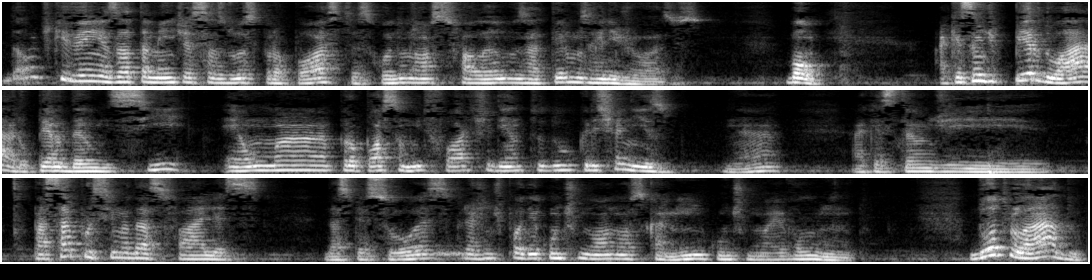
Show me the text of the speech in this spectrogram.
De onde que vem exatamente essas duas propostas quando nós falamos a termos religiosos? Bom, a questão de perdoar, o perdão em si, é uma proposta muito forte dentro do cristianismo, né? A questão de passar por cima das falhas das pessoas para a gente poder continuar o nosso caminho, continuar evoluindo. Do outro lado,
